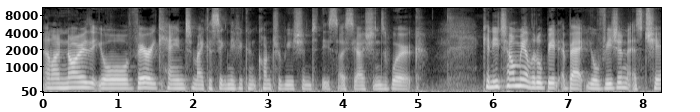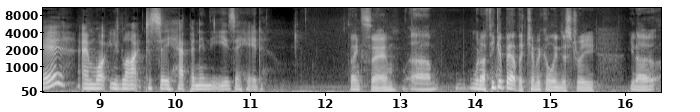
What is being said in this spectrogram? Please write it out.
and I know that you're very keen to make a significant contribution to the association's work. Can you tell me a little bit about your vision as chair and what you'd like to see happen in the years ahead? Thanks, Sam. Um, when I think about the chemical industry, you know,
